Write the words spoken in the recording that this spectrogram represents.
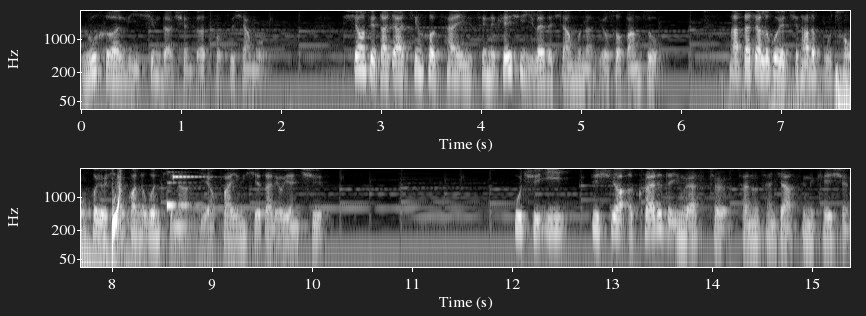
如何理性的选择投资项目，希望对大家今后参与 syndication 一类的项目呢有所帮助。那大家如果有其他的补充或有相关的问题呢，也欢迎写在留言区。误区一：必须要 accredited investor 才能参加 syndication。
